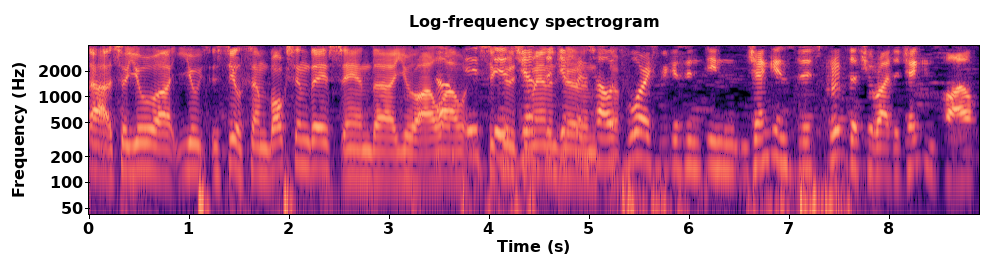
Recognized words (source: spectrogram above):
Uh, so you uh, you still sandboxing this and uh, you allow No, it's, security it's just the manager and difference how it works because in, in Jenkins the script that you write the Jenkins file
